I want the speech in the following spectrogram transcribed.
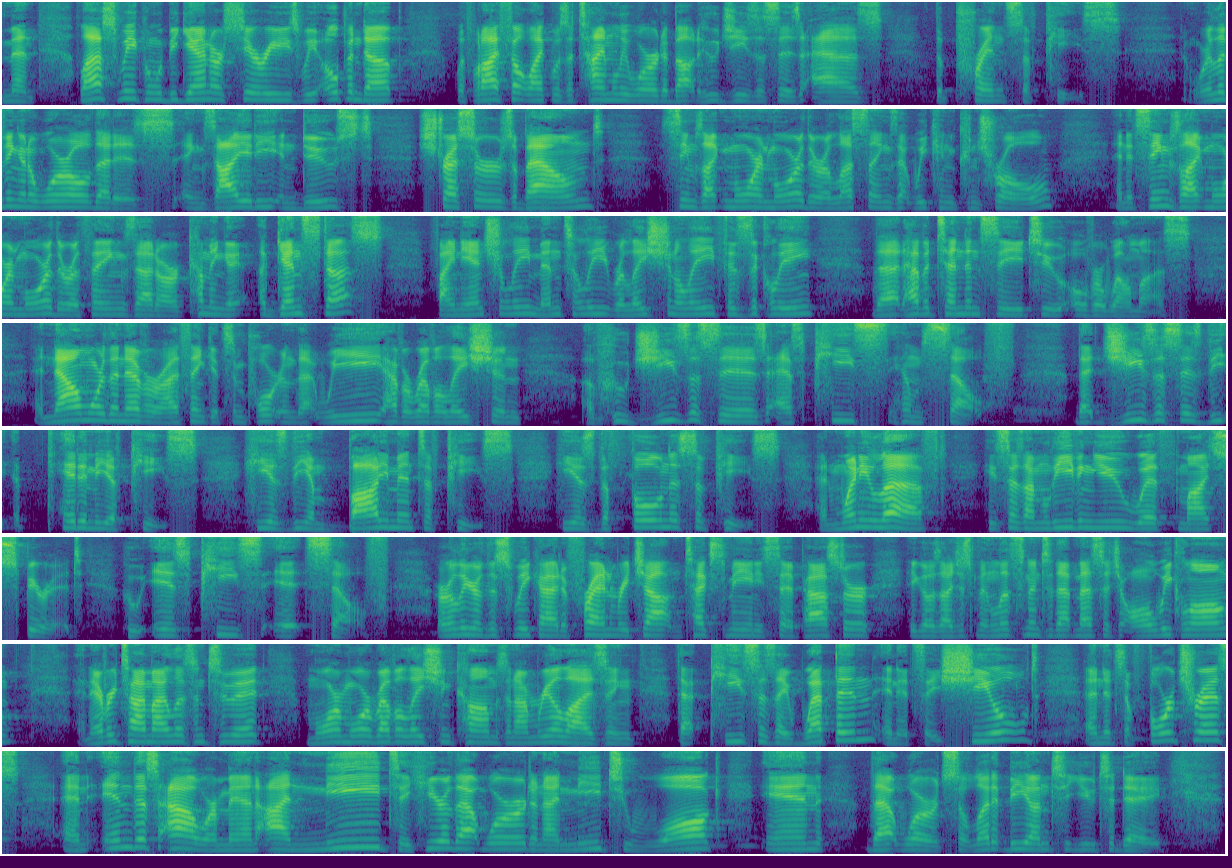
Amen. Last week, when we began our series, we opened up with what I felt like was a timely word about who Jesus is as the Prince of Peace. And we're living in a world that is anxiety induced, stressors abound. It seems like more and more there are less things that we can control. And it seems like more and more there are things that are coming against us financially, mentally, relationally, physically that have a tendency to overwhelm us. And now more than ever, I think it's important that we have a revelation of who Jesus is as peace himself. That Jesus is the epitome of peace. He is the embodiment of peace. He is the fullness of peace. And when he left, he says, I'm leaving you with my spirit, who is peace itself. Earlier this week, I had a friend reach out and text me, and he said, Pastor, he goes, I just been listening to that message all week long. And every time I listen to it, more and more revelation comes, and I'm realizing that peace is a weapon and it's a shield and it's a fortress. And in this hour, man, I need to hear that word and I need to walk in that word. So let it be unto you today.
